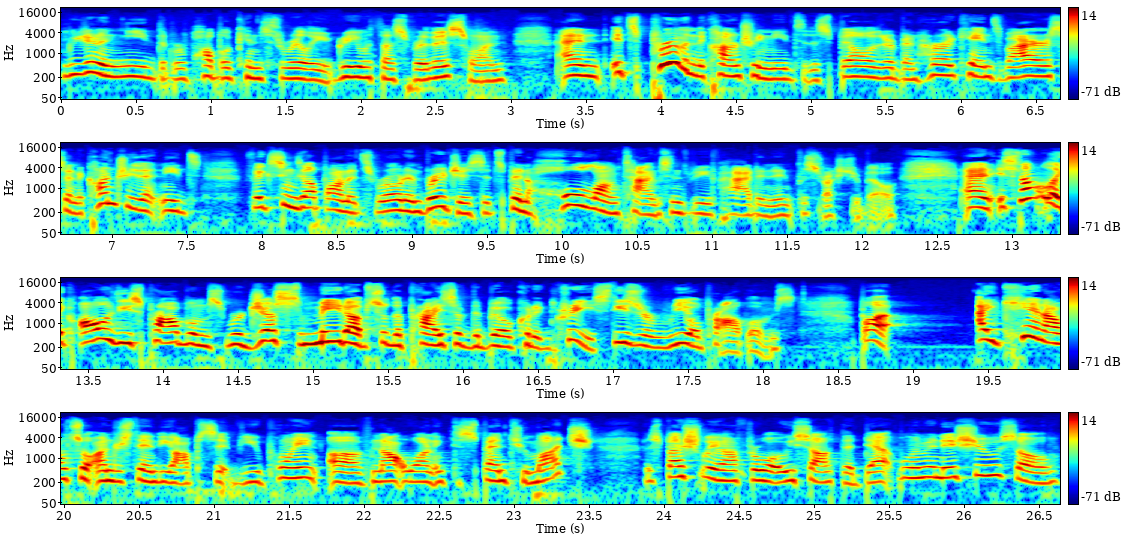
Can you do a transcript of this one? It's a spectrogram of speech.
we didn't need the Republicans to really agree with us for this one. And it's proven the country needs this bill. There have been hurricanes, virus, and a country that needs fixing up on its road and bridges. It's been a whole long time since we've had an infrastructure bill. And it's not like all of these problems were just made up so the price of the bill could increase. These are real problems. But I can also understand the opposite viewpoint of not wanting to spend too much, especially after what we saw with the debt limit issue. So,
